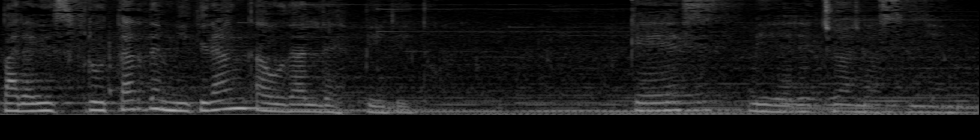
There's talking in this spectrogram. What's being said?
para disfrutar de mi gran caudal de espíritu, que es mi derecho de nacimiento.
